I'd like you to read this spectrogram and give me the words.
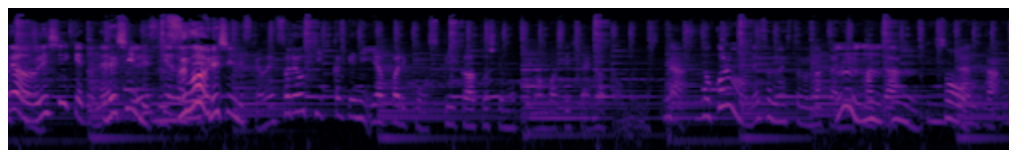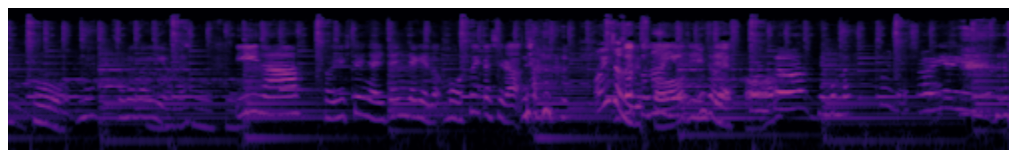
でも嬉しいけどね。嬉しいんですすごい嬉しいんですけどね。それをきっかけにやっぱりこうスピーカーとしてもっと頑張っていきたいなと思いますね。残るもんねその人の中にまた、そう。なんか。そう。ねそれがいいよねいいなそういう人になりたいんだけどもう遅いかしら。あいいんじゃないですか？いよいいんじゃないですか？本当ねごめんあいやいや。え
